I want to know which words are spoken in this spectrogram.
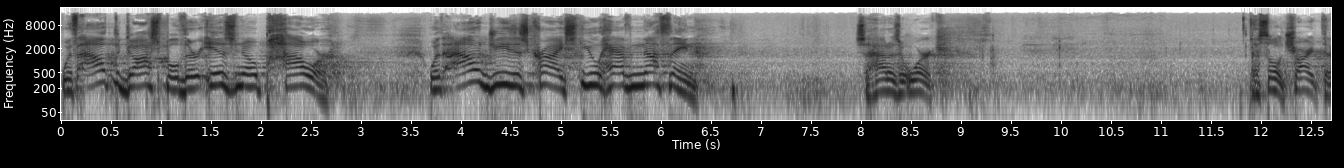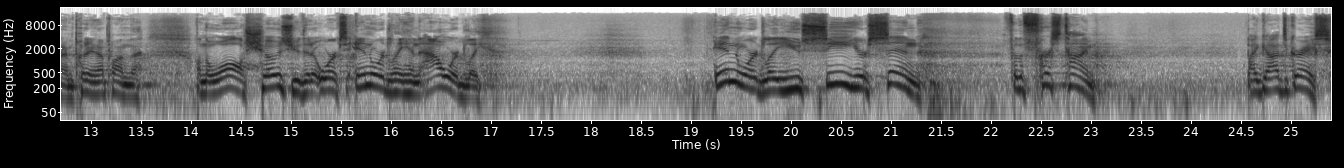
Without the gospel, there is no power. Without Jesus Christ, you have nothing. So, how does it work? This little chart that I'm putting up on the, on the wall shows you that it works inwardly and outwardly. Inwardly, you see your sin for the first time by God's grace.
